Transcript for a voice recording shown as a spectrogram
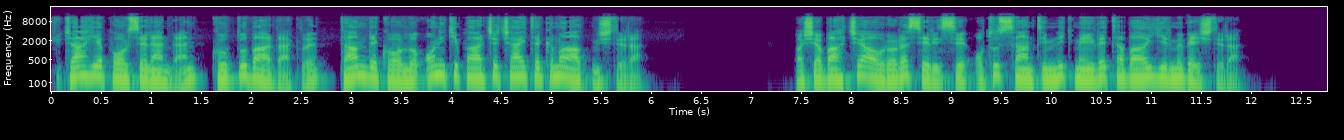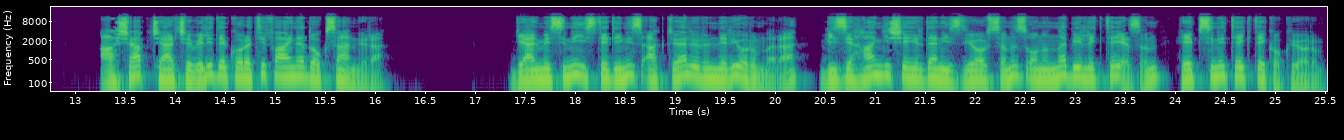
Kütahya porselenden, kulplu bardaklı, tam dekorlu 12 parça çay takımı 60 lira. Paşabahçe Aurora serisi 30 santimlik meyve tabağı 25 lira. Ahşap çerçeveli dekoratif ayna 90 lira. Gelmesini istediğiniz aktüel ürünleri yorumlara, bizi hangi şehirden izliyorsanız onunla birlikte yazın, hepsini tek tek okuyorum.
